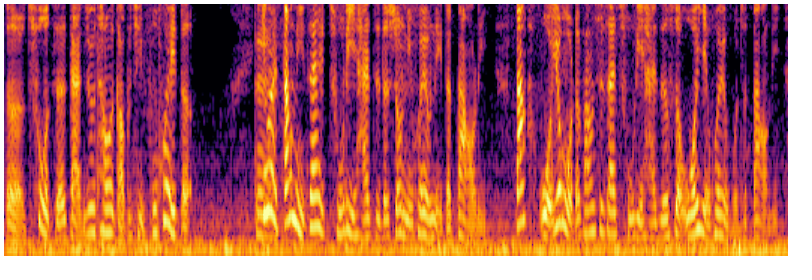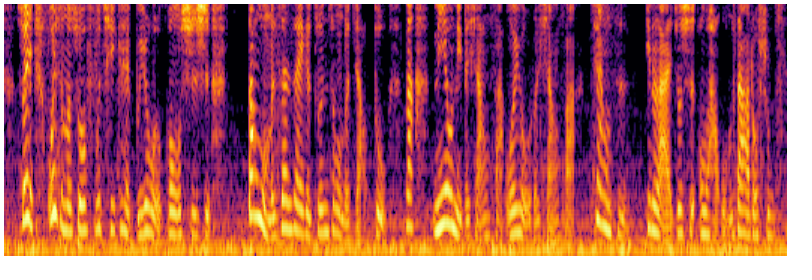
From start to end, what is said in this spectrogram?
呃挫折感？就是他会搞不清？不会的。因为当你在处理孩子的时候，你会有你的道理；当我用我的方式在处理孩子的时候，我也会有我的道理。所以，为什么说夫妻可以不用有共识？是当我们站在一个尊重的角度，那你有你的想法，我有我的想法，这样子一来就是哇，我们大家都舒服，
